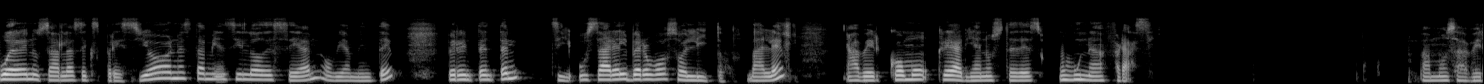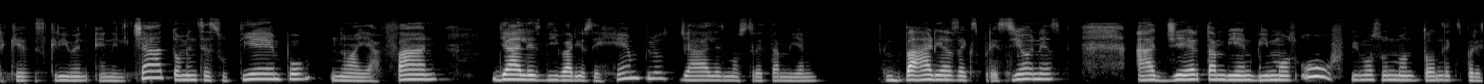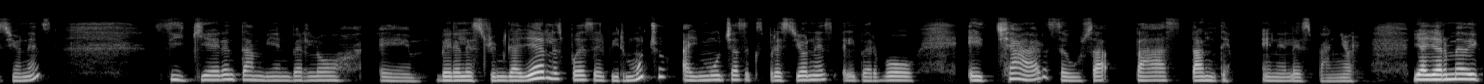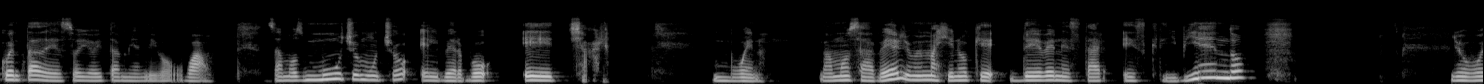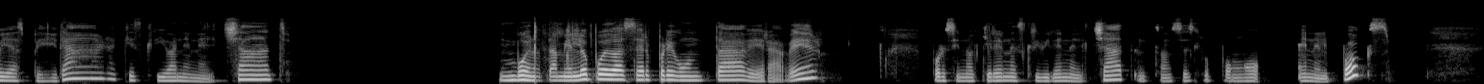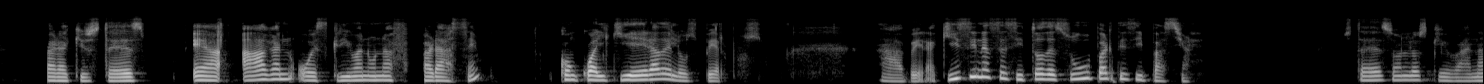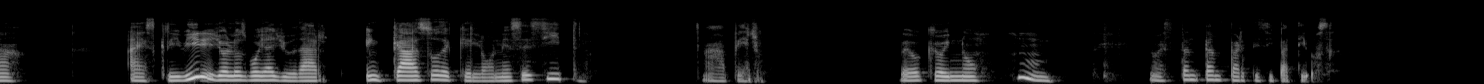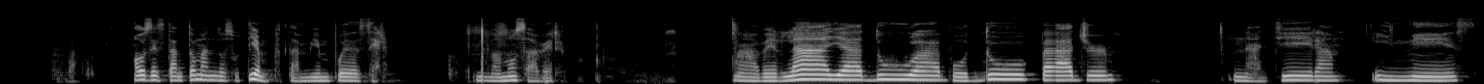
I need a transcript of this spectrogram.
Pueden usar las expresiones también si lo desean, obviamente, pero intenten, sí, usar el verbo solito, ¿vale? A ver cómo crearían ustedes una frase. Vamos a ver qué escriben en el chat. Tómense su tiempo, no hay afán. Ya les di varios ejemplos, ya les mostré también varias expresiones. Ayer también vimos, uff, vimos un montón de expresiones. Si quieren también verlo, eh, ver el stream de ayer, les puede servir mucho. Hay muchas expresiones. El verbo echar se usa bastante en el español. Y ayer me di cuenta de eso y hoy también digo, wow, usamos mucho, mucho el verbo echar. Bueno, vamos a ver, yo me imagino que deben estar escribiendo. Yo voy a esperar a que escriban en el chat. Bueno, también lo puedo hacer pregunta, a ver, a ver, por si no quieren escribir en el chat, entonces lo pongo en el box para que ustedes eh, hagan o escriban una frase con cualquiera de los verbos. A ver, aquí sí necesito de su participación. Ustedes son los que van a, a escribir y yo los voy a ayudar en caso de que lo necesiten. A ver, veo que hoy no, hmm, no están tan participativos. O se están tomando su tiempo, también puede ser. Vamos a ver. A ver, Laia, Dua, Boduk, Badger, Nayera, Inés,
